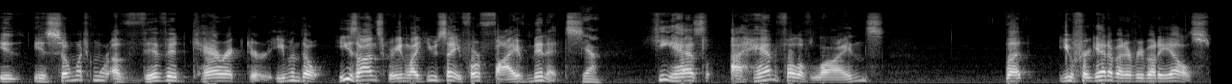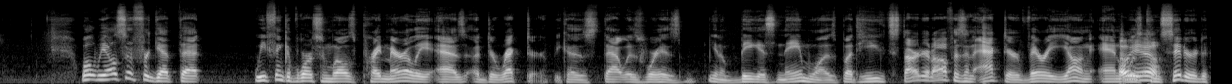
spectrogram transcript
is is so much more a vivid character, even though he's on screen, like you say, for five minutes. yeah. He has a handful of lines, but you forget about everybody else. Well, we also forget that we think of Orson Welles primarily as a director because that was where his you know biggest name was. But he started off as an actor very young and Oh, was yeah. considered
